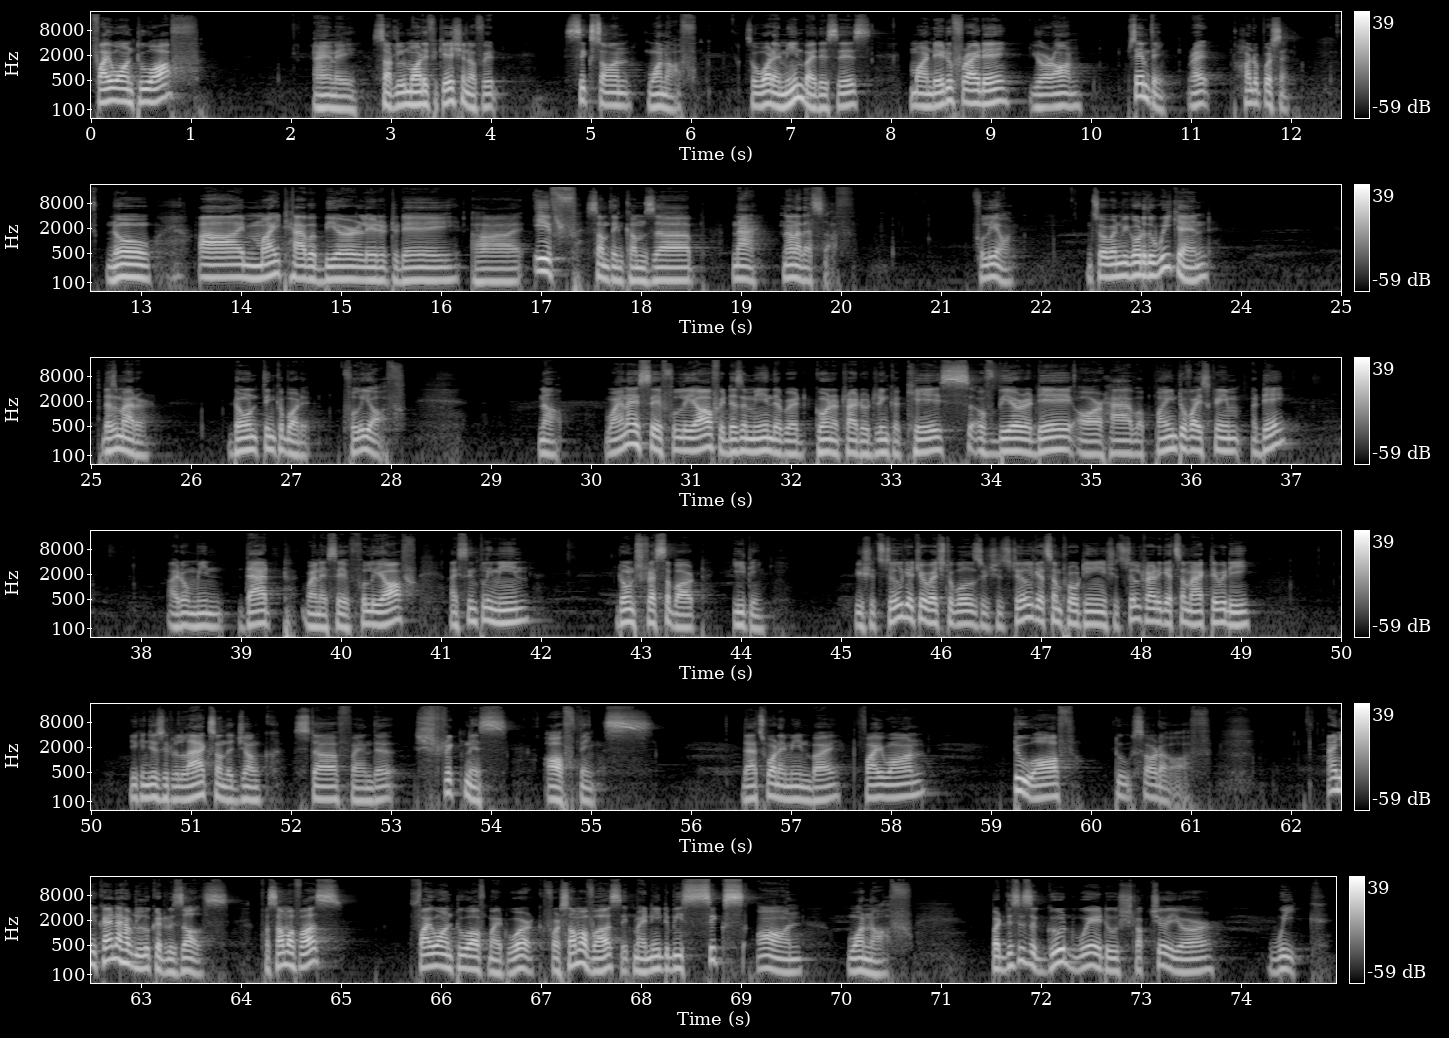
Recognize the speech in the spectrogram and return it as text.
five on, two off, and a subtle modification of it six on, one off. So, what I mean by this is Monday to Friday, you're on. Same thing, right? 100%. No I might have a beer later today uh, if something comes up. Nah, none of that stuff. Fully on. And so when we go to the weekend, doesn't matter. Don't think about it. Fully off. Now, when I say fully off, it doesn't mean that we're going to try to drink a case of beer a day or have a pint of ice cream a day. I don't mean that when I say fully off. I simply mean don't stress about eating. You should still get your vegetables, you should still get some protein, you should still try to get some activity. You can just relax on the junk stuff and the strictness of things. That's what I mean by 5 on, 2 off, 2 sort of off. And you kind of have to look at results. For some of us, 5 on, 2 off might work. For some of us, it might need to be 6 on, 1 off. But this is a good way to structure your week.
